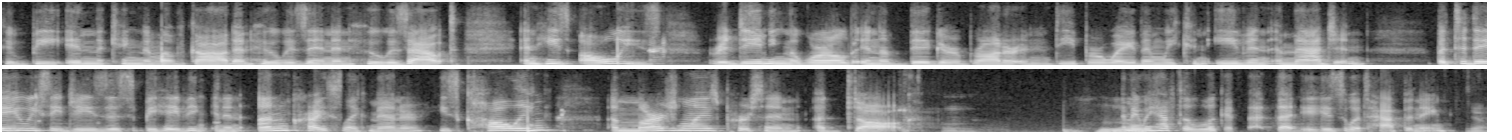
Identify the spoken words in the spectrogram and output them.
to be in the kingdom of God and who is in and who is out. And He's always redeeming the world in a bigger, broader, and deeper way than we can even imagine. But today we see Jesus behaving in an unchristlike manner. He's calling a marginalized person a dog. I mean, we have to look at that. That is what's happening. Yeah.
